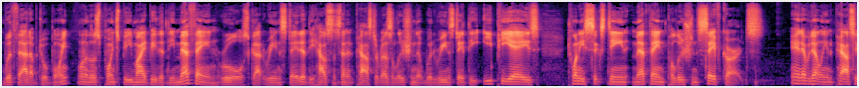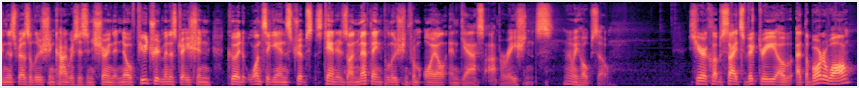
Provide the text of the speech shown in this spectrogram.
with that up to a point. One of those points B might be that the methane rules got reinstated. The House and Senate passed a resolution that would reinstate the EPA's 2016 methane pollution safeguards. And evidently, in passing this resolution, Congress is ensuring that no future administration could once again strip standards on methane pollution from oil and gas operations. We hope so. Sierra Club cites victory of, at the border wall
